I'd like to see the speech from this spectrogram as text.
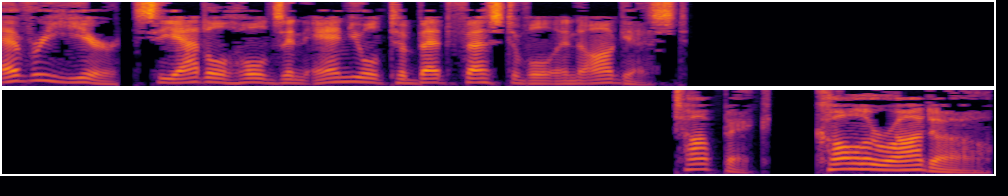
Every year, Seattle holds an annual Tibet Festival in August. Colorado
